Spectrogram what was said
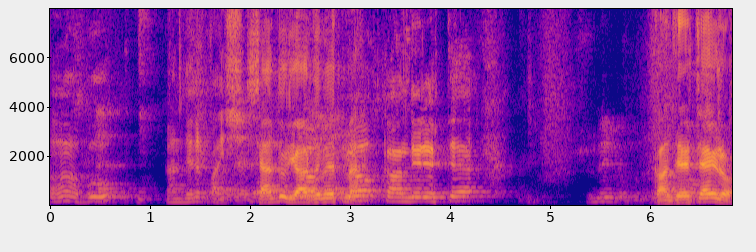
Aha bu Ganderif kayış. Sen dur yardım etme. Yok Kanderet'te Kanderif değil o.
